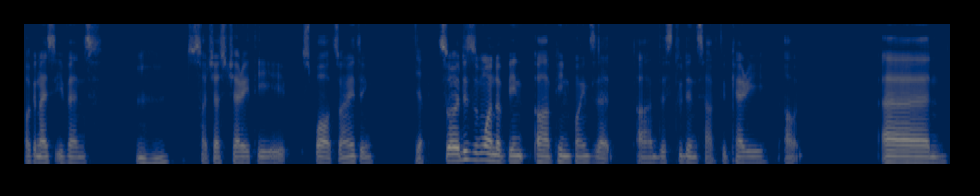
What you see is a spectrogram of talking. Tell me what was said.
organize events Mm-hmm. such as charity, sports, or anything. Yep. So this is one of the pin, uh, pinpoints that uh, the students have to carry out, and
